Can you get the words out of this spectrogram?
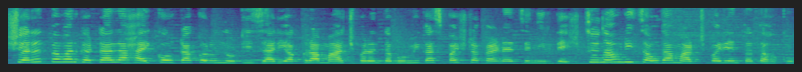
शरद पवार गटाला हायकोर्टाकडून नोटीस जारी. अकरा मार्च पर्यंत भूमिका स्पष्ट करण्याचे निर्देश. सुनावणी चौदा मार्च पर्यंत तहकूब.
